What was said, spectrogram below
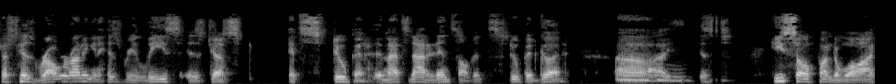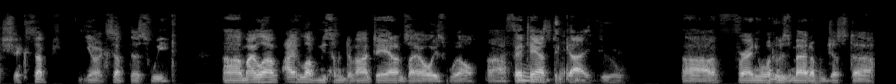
just his route running and his release is just it's stupid, and that's not an insult. It's stupid good. Uh, mm-hmm. Uh, he's, he's so fun to watch, except you know, except this week. Um, I love I love me some Davante Adams. I always will. Uh, fantastic guy too. Uh, for anyone who's met him, just uh,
